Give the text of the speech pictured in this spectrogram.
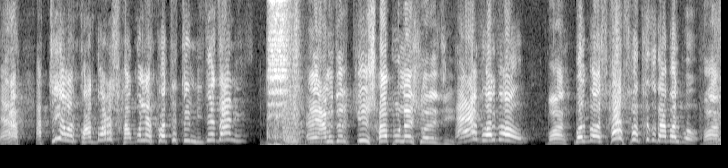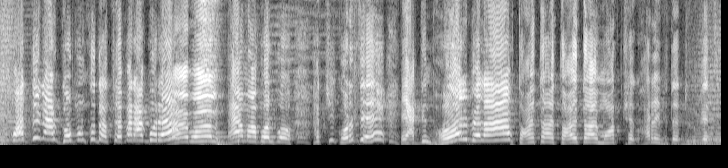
হ্যাঁ? আর তুই আমার কত বড় স্বপ্নের কথা তুই নিজে জানিস? এই আমি তোর কি স্বপ্নাশ করেছি? হ্যাঁ বলব। বল। বলব সব সত্য কথা বলব। কতদিন আর গোপন কথা চেপে রাখব রে। হ্যাঁ বল। হ্যাঁ মা বলব। কি করেছে? একদিন ভোরবেলা তয় তয় তয় তয় মদ খেয়ে ঘরের ভিতরে ঢুকেছে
